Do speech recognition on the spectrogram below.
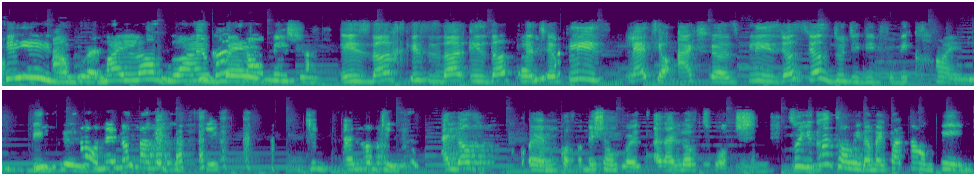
Please. and words. My love you can't tell language me that. is not is not is not touching. Please let your actions, please just just do the needful. Be kind. Be good. No, my love language is gifts. Gifts. I love gifts. I love um, confirmation words and I love touch. So you can't tell me that my partner will be in,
